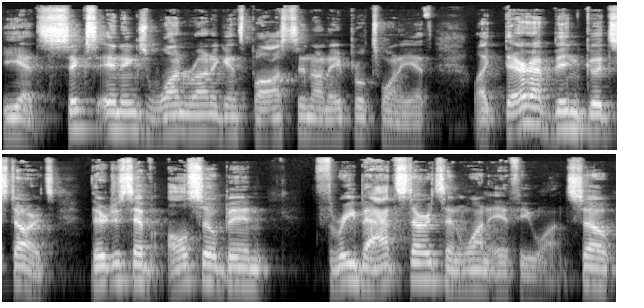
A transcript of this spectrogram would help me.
He had six innings, one run against Boston on April 20th. Like there have been good starts. There just have also been three bad starts and one iffy one. So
